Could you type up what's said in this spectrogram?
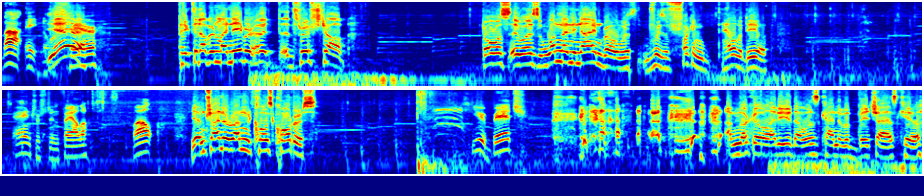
That ain't no Yeah. fair. Picked it up in my neighborhood uh, thrift shop. Bro, it was, it was 199 bro. It was, it was a fucking hell of a deal. Interesting, fella. Well, Yeah, I'm trying to run in close quarters. you bitch. I'm not gonna lie to you, that was kind of a bitch ass kill.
